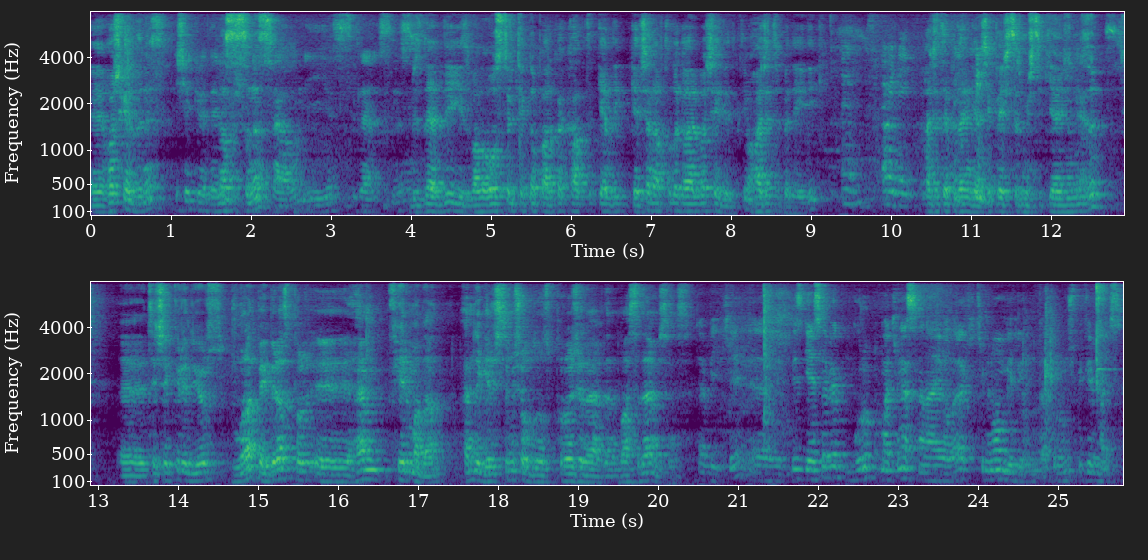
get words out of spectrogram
Ee, Hoş geldiniz. Teşekkür ederim. Nasılsınız? Sağ olun, iyiyiz. Sizler nasılsınız? Bizler de iyiyiz. Valla Ostim Teknopark'a kalktık geldik. Geçen hafta da galiba şey dedik değil mi? Hacettepe'deydik. Evet, öyleydi. Hacettepe'den gerçekleştirmiştik yayınımızı. Ee, teşekkür ediyoruz. Murat Bey biraz e, hem firmadan hem de geliştirmiş olduğunuz projelerden bahseder misiniz? Tabii ki. Ee, biz GSB Grup Makine Sanayi olarak 2011 yılında kurulmuş bir firmayız.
